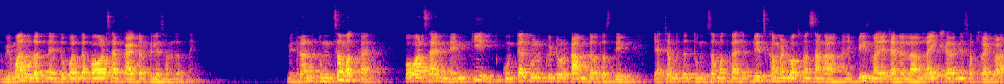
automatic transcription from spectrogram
विमान उडत नाही तोपर्यंत पवार साहेब काय करतील हे समजत नाही. मित्रांनो तुमचं मत काय? पवार साहेब नेमकी कोणत्या टूल किटवर काम करत असतील याच्याबद्दल तुमचं मत काय हे प्लीज कमेंट बॉक्समध्ये सांगा आणि प्लीज माझ्या चॅनलला लाईक शेअर आणि सबस्क्राईब करा.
